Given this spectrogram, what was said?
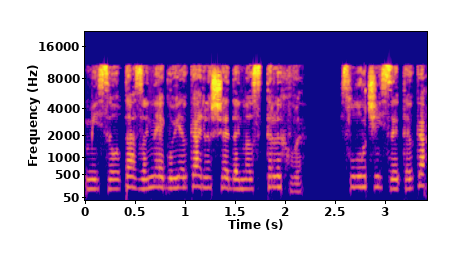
Мисълта за него я караше да настръхва. Случи се така,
